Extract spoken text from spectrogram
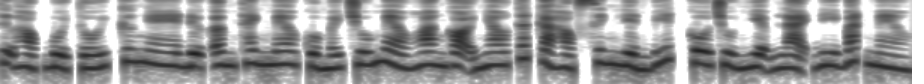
tự học buổi tối cứ nghe được âm thanh mèo của mấy chú mèo hoang gọi nhau tất cả học sinh liền biết cô chủ nhiệm lại đi bắt mèo.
